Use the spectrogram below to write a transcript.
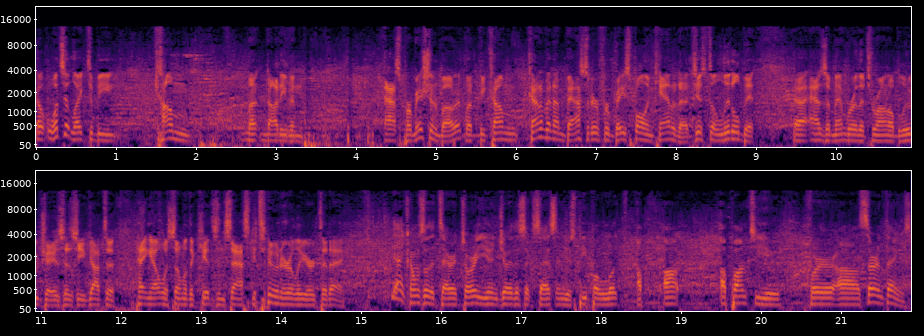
Uh, what's it like to become not, not even ask permission about it, but become kind of an ambassador for baseball in Canada just a little bit uh, as a member of the Toronto Blue Jays as you got to hang out with some of the kids in Saskatoon earlier today. Yeah, it comes with the territory. You enjoy the success, and just people look up, up, up onto you for uh, certain things.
